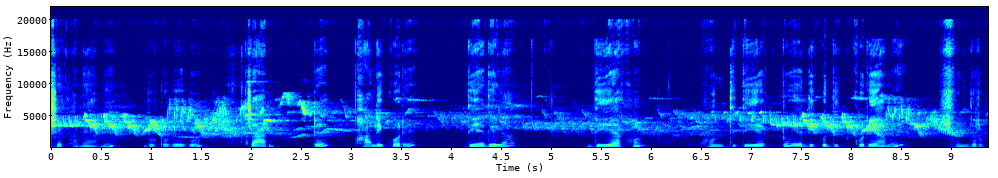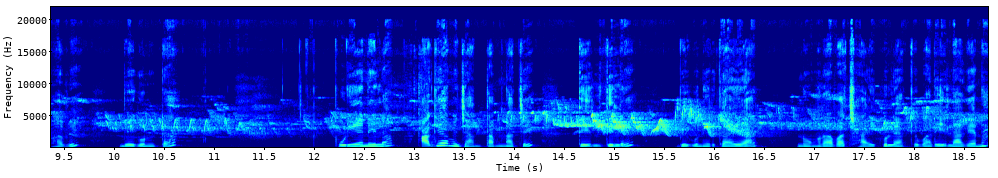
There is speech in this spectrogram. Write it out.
সেখানে আমি দুটো বেগুন চারটে ফালি করে দিয়ে দিলাম। দিয়ে এখন খুন্তি দিয়ে একটু এদিক ওদিক করে আমি সুন্দরভাবে বেগুনটা পুড়িয়ে নিলাম। আগে আমি জানতাম না যে তেল দিলে বেগুনের গায়ে আর নোংরা বা ছাইগুলো একেবারেই লাগে না।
